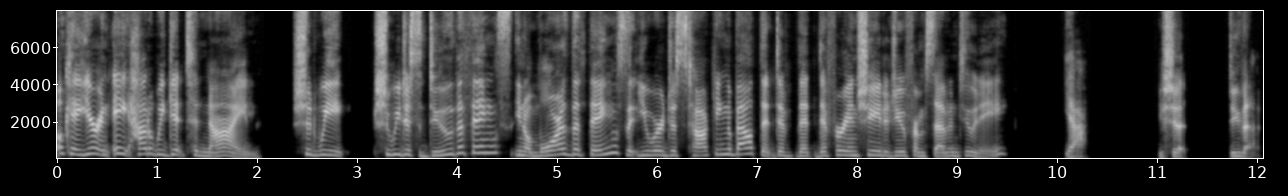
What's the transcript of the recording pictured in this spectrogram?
okay, you're an eight. How do we get to nine? Should we, should we just do the things, you know, more of the things that you were just talking about that, di- that differentiated you from seven to an eight? Yeah, you should do that.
